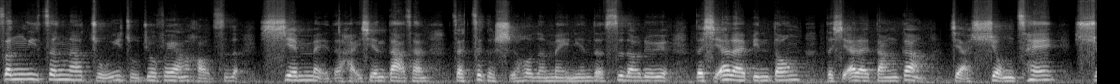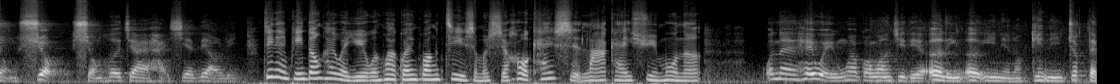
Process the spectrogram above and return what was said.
蒸一蒸呢，煮一煮就非常好吃的鲜美的海鲜大餐。在这个时候呢，每年的四到六月，都是爱来屏东，都是爱来东港，食上青、上熟、上好食的海鲜料理。今年屏东黑尾鱼文化观光季什么时候开始拉开序幕呢？阮的黑尾文化观光季伫二零二一年咯，今年足特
